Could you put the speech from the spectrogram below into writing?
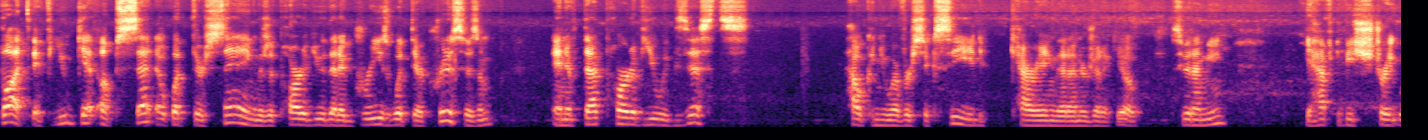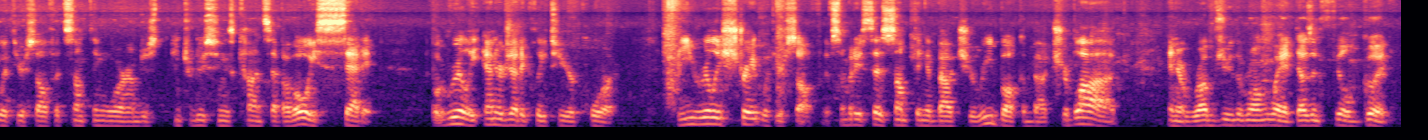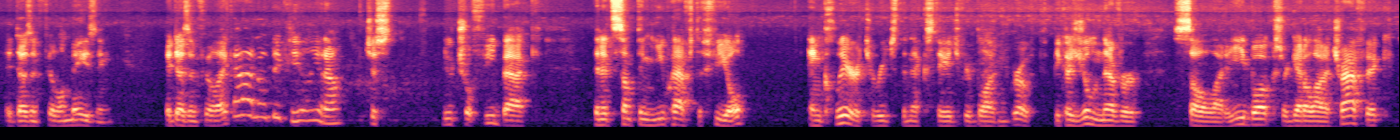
But if you get upset at what they're saying, there's a part of you that agrees with their criticism. And if that part of you exists, how can you ever succeed carrying that energetic yoke? See what I mean? You have to be straight with yourself. It's something where I'm just introducing this concept. I've always said it, but really energetically to your core. Be really straight with yourself. If somebody says something about your ebook, about your blog, and it rubs you the wrong way, it doesn't feel good. It doesn't feel amazing. It doesn't feel like, ah, no big deal, you know, just neutral feedback. Then it's something you have to feel and clear to reach the next stage of your blogging growth because you'll never sell a lot of ebooks or get a lot of traffic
